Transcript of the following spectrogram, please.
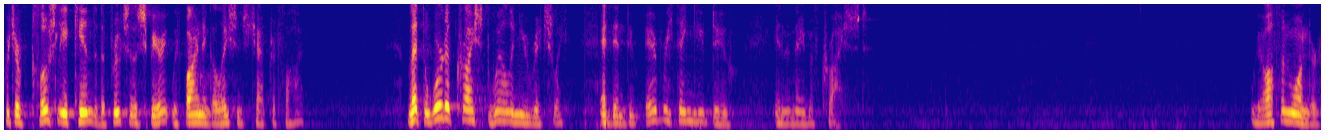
which are closely akin to the fruits of the Spirit we find in Galatians chapter 5. Let the word of Christ dwell in you richly, and then do everything you do in the name of Christ. We often wonder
